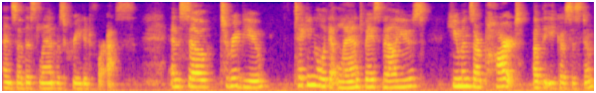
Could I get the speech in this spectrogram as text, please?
And so this land was created for us. And so to review taking a look at land-based values humans are part of the ecosystem.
